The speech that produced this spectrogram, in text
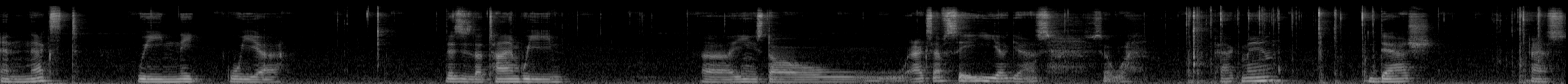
and next we need we uh, this is the time we uh, install xfce I guess. So pacman dash s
